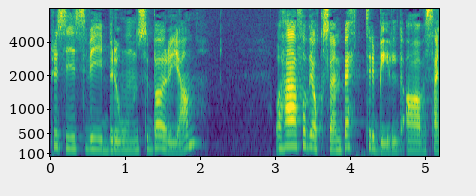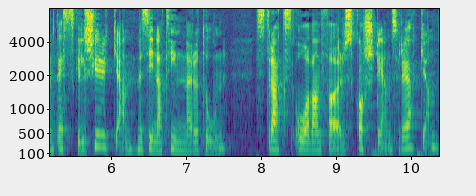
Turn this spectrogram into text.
precis vid brons början. Och här får vi också en bättre bild av Sankt Eskilskyrkan med sina tinnar och torn strax ovanför skorstensröken.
